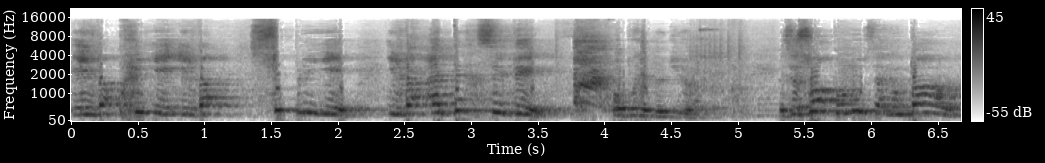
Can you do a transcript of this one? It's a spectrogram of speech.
Et il va prier, il va supplier, il va intercéder auprès de Dieu. Et ce soir, pour nous, ça nous parle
